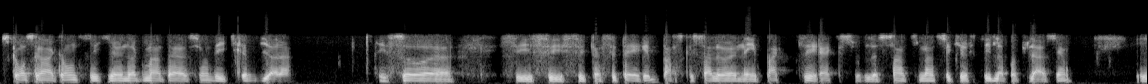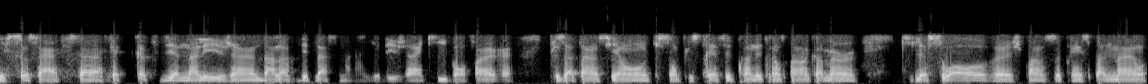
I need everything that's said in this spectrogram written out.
Ce qu'on se rend compte, c'est qu'il y a une augmentation des crimes violents. Et ça, euh, c'est assez terrible parce que ça a un impact direct sur le sentiment de sécurité de la population. Et ça, ça, ça affecte quotidiennement les gens dans leur déplacement. Il y a des gens qui vont faire plus attention, qui sont plus stressés de prendre les transports en commun, qui le soir, euh, je pense principalement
